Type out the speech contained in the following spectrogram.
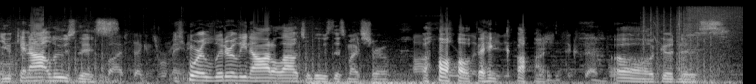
You cannot lose this. Five seconds remaining. You are literally not allowed to lose this, Maestro. Oh, thank. God. Oh, goodness.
